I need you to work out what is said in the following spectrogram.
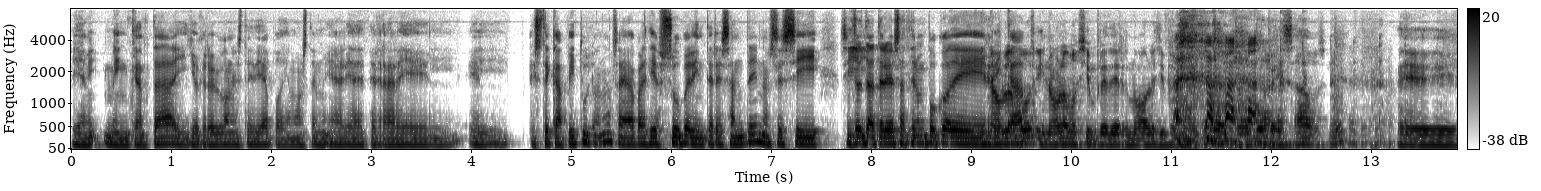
Oye, a mí me encanta y yo creo que con esta idea podemos terminar ya de cerrar el, el- este capítulo, ¿no? O sea, me ha parecido súper interesante. No sé si, si Sí. te atreves a hacer un poco de Y no, recap. hablamos, y no hablamos siempre de renovables y pesados, ¿no? Eh,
